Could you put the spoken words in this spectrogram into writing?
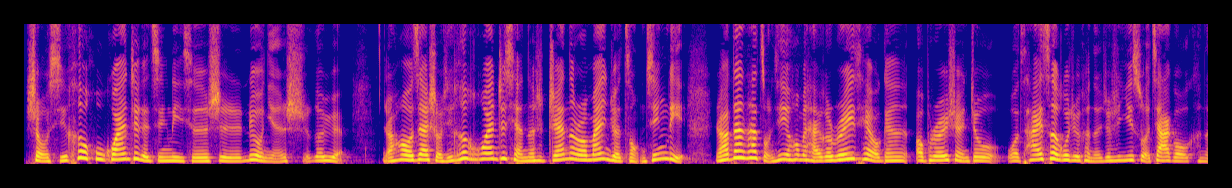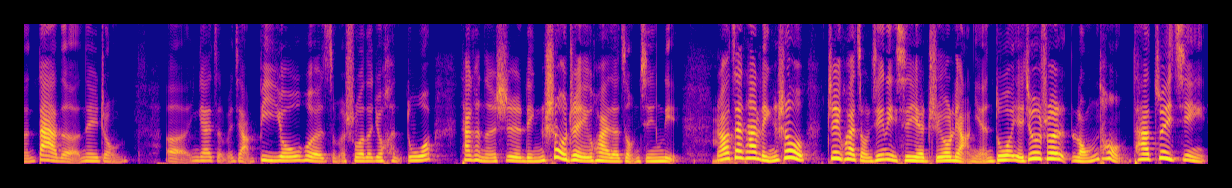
首席客户官这个经历其实是六年十个月。然后在首席客户官之前呢是 General Manager 总经理，然后但是他总经理后面还有个 Retail 跟 Operation，就我猜测过去可能就是一所架构可能大的那种，呃，应该怎么讲 BU 或者怎么说的就很多，他可能是零售这一块的总经理，然后在他零售这块总经理其实也只有两年多，也就是说笼统他最近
